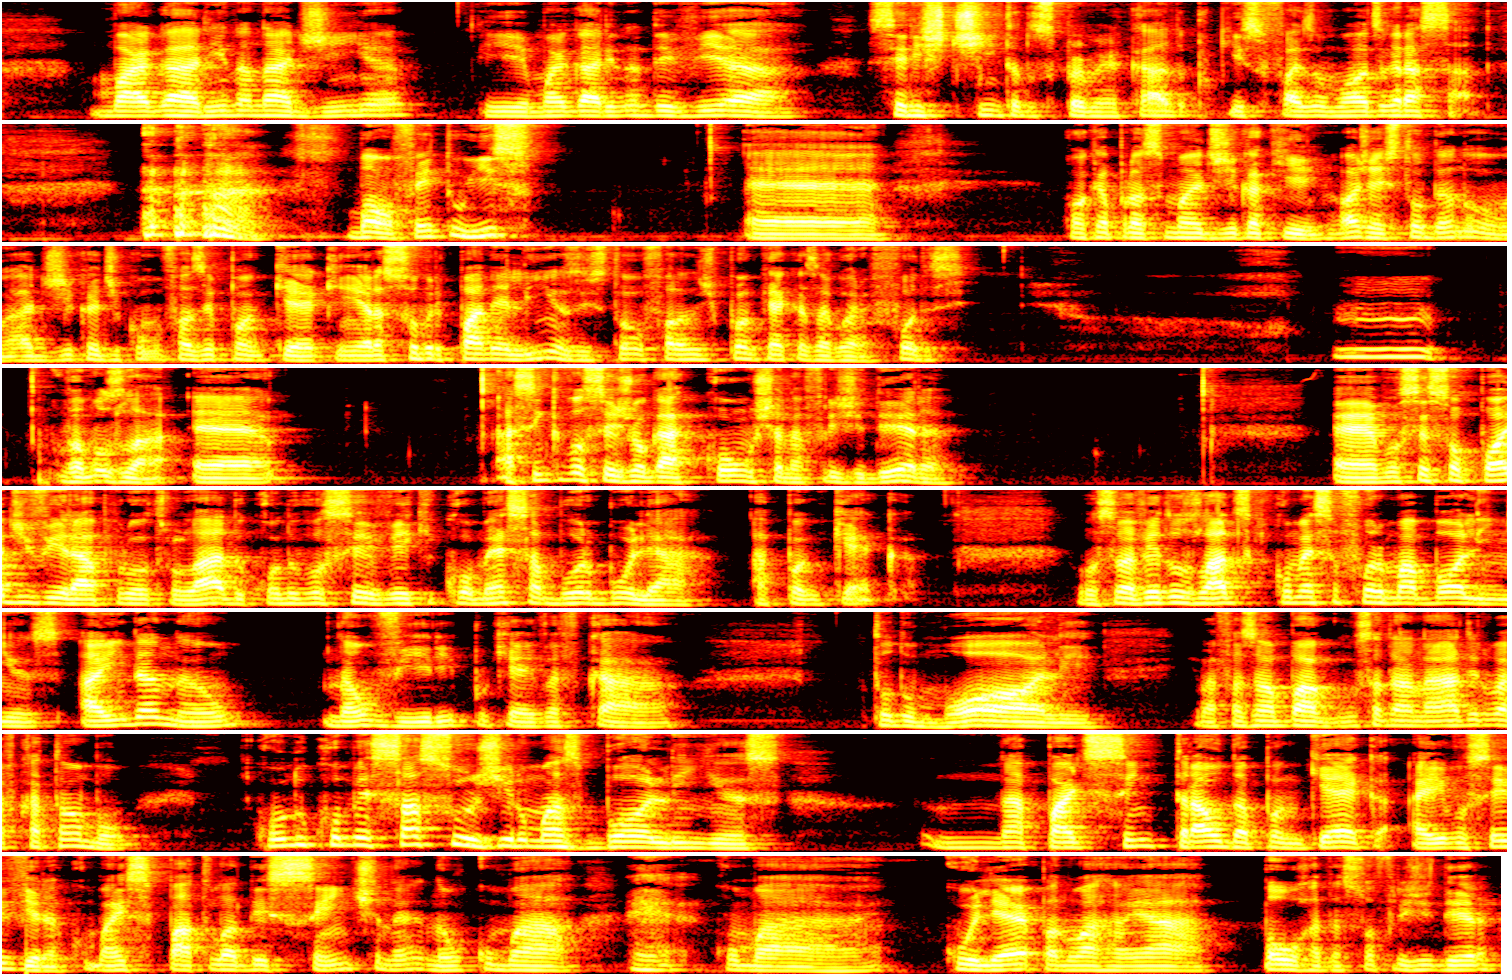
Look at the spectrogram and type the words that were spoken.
margarina nadinha e margarina devia ser extinta do supermercado porque isso faz um mal desgraçado. Bom, feito isso, é... qual é a próxima dica aqui? Ó, já estou dando a dica de como fazer panqueca. Era sobre panelinhas, estou falando de panquecas agora, foda-se. Hum, vamos lá. É... Assim que você jogar a concha na frigideira, é, você só pode virar para o outro lado quando você vê que começa a borbulhar a panqueca. Você vai ver dos lados que começa a formar bolinhas. Ainda não, não vire, porque aí vai ficar todo mole, vai fazer uma bagunça danada e não vai ficar tão bom. Quando começar a surgir umas bolinhas na parte central da panqueca, aí você vira com uma espátula decente, né? Não com uma, é, com uma colher para não arranhar porra da sua frigideira,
